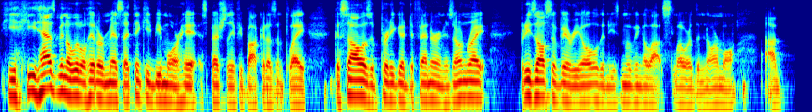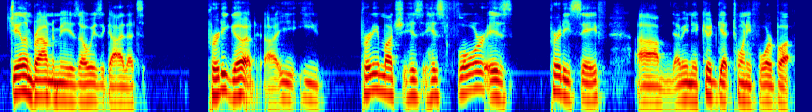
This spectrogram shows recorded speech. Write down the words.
he he has been a little hit or miss. I think he'd be more hit, especially if Ibaka doesn't play. Gasol is a pretty good defender in his own right, but he's also very old and he's moving a lot slower than normal. Uh, Jaylen Brown to me is always a guy that's pretty good. Uh, he he pretty much his his floor is pretty safe. Um, I mean, it could get 24, but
